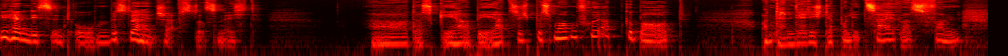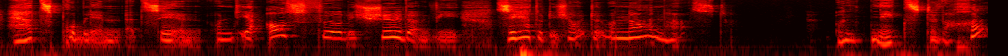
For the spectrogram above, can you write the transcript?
Die Handys sind oben. Bis dahin schaffst du es nicht. Ah, das GHB hat sich bis morgen früh abgebaut. Und dann werde ich der Polizei was von Herzproblemen erzählen und ihr ausführlich schildern, wie sehr du dich heute übernommen hast. Und nächste Woche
